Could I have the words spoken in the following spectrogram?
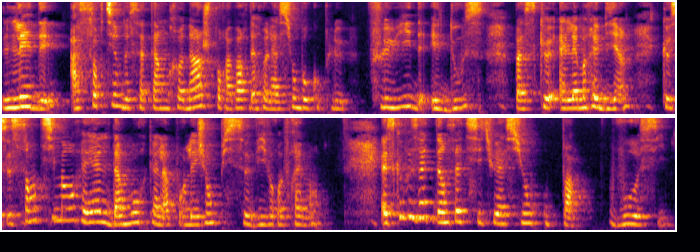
l'aider à sortir de cet engrenage pour avoir des relations beaucoup plus fluides et douces parce qu'elle aimerait bien que ce sentiment réel d'amour qu'elle a pour les gens puisse se vivre vraiment. Est-ce que vous êtes dans cette situation ou pas Vous aussi?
